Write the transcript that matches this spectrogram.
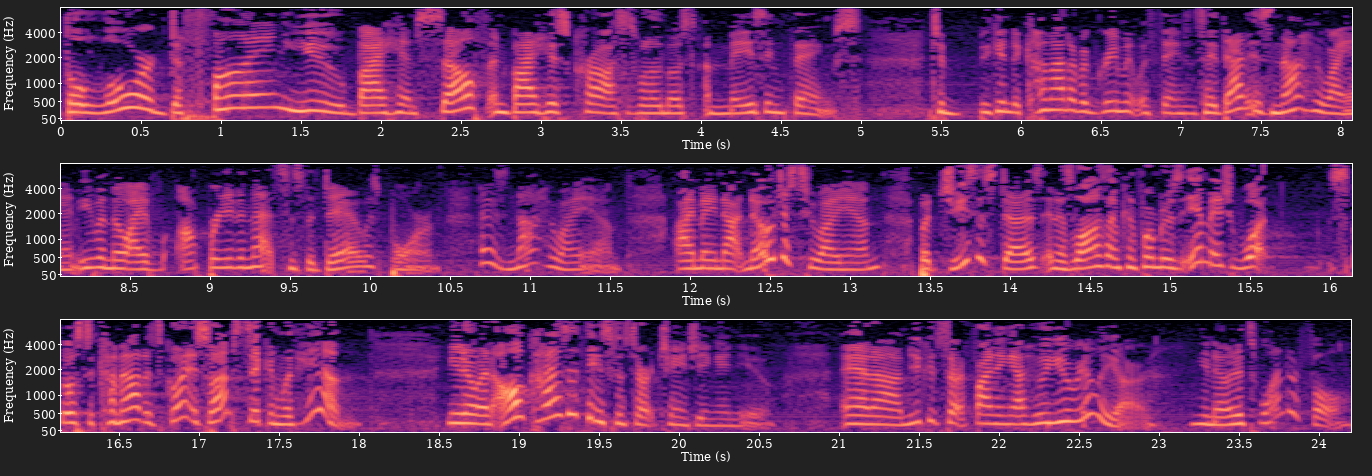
the Lord define you by Himself and by His cross is one of the most amazing things to begin to come out of agreement with things and say, that is not who I am, even though I've operated in that since the day I was born. That is not who I am. I may not know just who I am, but Jesus does, and as long as I'm conformed to his image, what's supposed to come out is going to. So I'm sticking with him. You know, and all kinds of things can start changing in you. And um, you can start finding out who you really are. You know, and it's wonderful.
